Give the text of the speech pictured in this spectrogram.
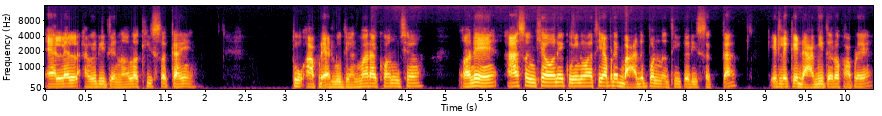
એલ એલ આવી રીતે ન લખી શકાય. તો આપણે આટલું ધ્યાનમાં રાખવાનું છે. અને આ સંખ્યાઓને કોઈનામાંથી આપણે બાદ પણ નથી કરી શકતા. એટલે કે ડાબી તરફ આપણે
